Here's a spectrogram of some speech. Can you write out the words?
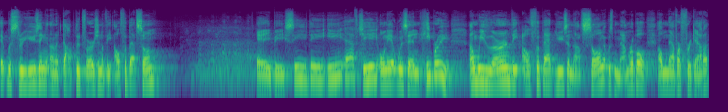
It was through using an adapted version of the alphabet song. A, B, C, D, E, F, G, only it was in Hebrew. And we learned the alphabet using that song. It was memorable. I'll never forget it.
